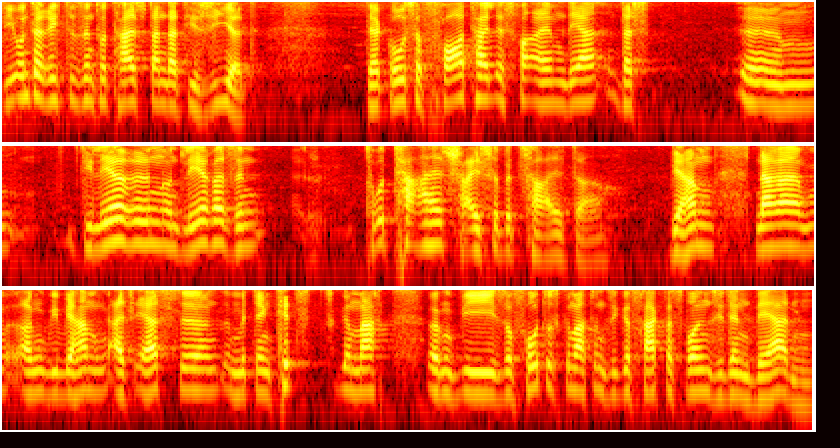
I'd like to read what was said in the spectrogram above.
die, Unterrichte sind total standardisiert. Der große Vorteil ist vor allem der, dass ähm, die Lehrerinnen und Lehrer sind total scheiße bezahlt da. Wir haben nachher irgendwie, wir haben als erste mit den Kids gemacht, irgendwie so Fotos gemacht und sie gefragt, was wollen sie denn werden?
